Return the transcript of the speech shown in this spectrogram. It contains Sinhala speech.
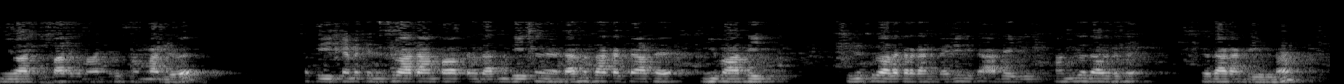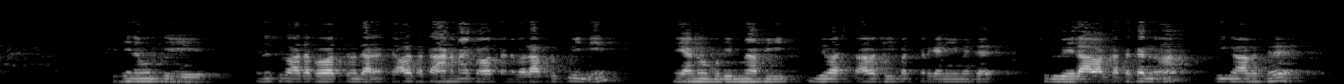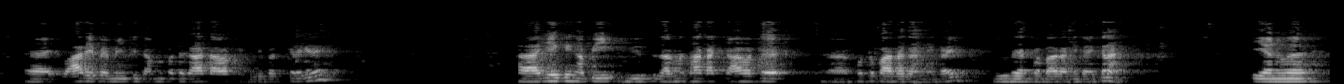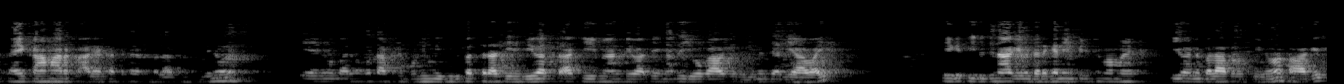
මේවා විපාක මාර්ගය සම්බන්ධව අපි කැමැතින සුවාදාම් පවත්වන ධර්ම දේශන ධර්ම සාකච්ඡාවට නිවාදී සිනසුවාද කරගන්න බැරි නිසා අද මේ සංග්‍රහ දවසට යොදා ගන්න යෙදුණා. ඉතින් නමුත් මේ සිනසුවාද පවත්වන කාලසටහනමයි පවත්වන්න බලාපොරොත්තු වෙන්නේ. ඒ අනුව මුලින්ම අපි ව්‍යවස්ථාව තීපත් කර ගැනීමට සුළු වේලාවක් ගත කරනවා. ඊගාවට වාරයේ පැමිණිච්ච ධම්මපද ගාථාවක් ඉදිරිපත් කරගෙන ඒකෙන් අපි විවිධ ධර්ම සාකච්ඡාවට කොට පාදා ගන්න එකයි විවරයක් ලබා ගන්න එකයි කරන්නේ. ඒ අනුව ඒකමාර කාර්යයක් අත කරන්න බලාපොරොත්තු වෙනවා. ඒ අනුව බලනකොට අපිට මුලින්ම ඉදිරිපත් කරලා තියෙන විවස්ථා කීමාන්ගේ වශයෙන් අද යෝගාවචර දිනචර්යාවයි. ඒක තීරු දිනාගේම දැනගැනීම පිණිස මම කියවන්න බලාපොරොත්තු වෙනවා. කාගේ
